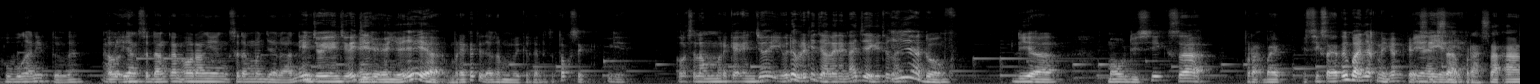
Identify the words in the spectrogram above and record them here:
hubungan itu kan kalau yang sedangkan orang yang sedang menjalani Enjoy enjoy aja. enjoy enjoy aja ya mereka tidak akan memikirkan itu toxic Iya. Kalau selama mereka enjoy, ya udah mereka jalanin aja gitu kan. iya dong dia mau disiksa pra- baik siksa itu banyak nih kan kayak Iya, iya, siksa iya. perasaan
